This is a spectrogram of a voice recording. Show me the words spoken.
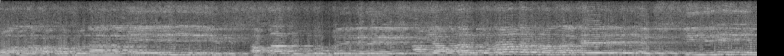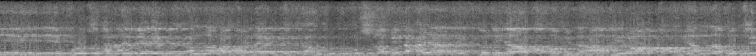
ও আল্লাহ পাক রব্বুল আলামিন, আপনার বন্ধু হয়ে গেলে আমি আপনার গুনাহগার বান্দাকে কি দুনিয়া ওয়া ফিল আখিরাহ আমি আল্লাহ বলছি,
